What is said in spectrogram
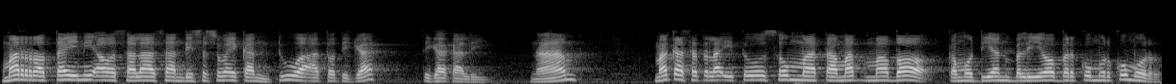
Marrotaini aw salasan disesuaikan dua atau tiga, tiga kali. Nah, maka setelah itu summa tamat maba. Kemudian beliau berkumur-kumur.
